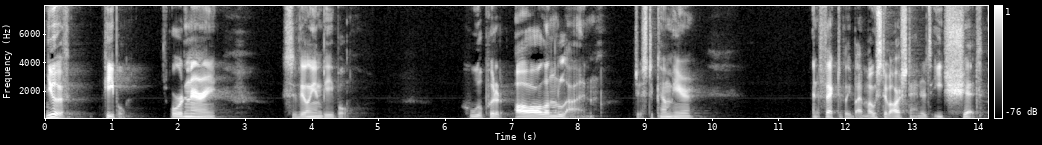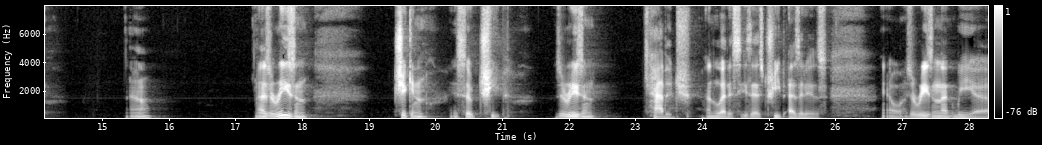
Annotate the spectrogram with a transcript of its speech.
You have people, ordinary civilian people, who will put it all on the line just to come here and effectively, by most of our standards, eat shit. You know? As a reason, chicken is so cheap. There's a reason cabbage and lettuce is as cheap as it is. You know, there's a reason that we uh,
